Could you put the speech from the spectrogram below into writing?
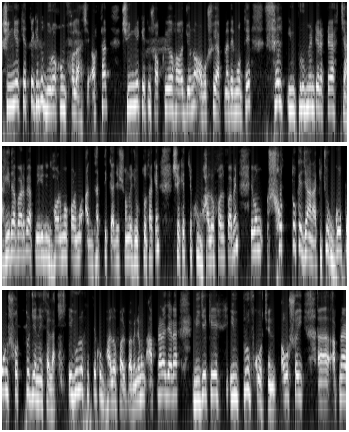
সিংহের ক্ষেত্রে কিন্তু দুরকম ফল আছে। অর্থাৎ সিংহে কেতু সক্রিয় হওয়ার জন্য অবশ্যই আপনাদের মধ্যে সেলফ ইমপ্রুভমেন্টের একটা চাহিদা বাড়বে। আপনি যদি ধর্ম, কর্ম, আধ্যাত্মিক কাজের সঙ্গে যুক্ত থাকেন, সেক্ষেত্রে খুব ভালো ফল পাবেন এবং সত্যকে জানা, কিছু গোপন সত্য জেনে ফেলা এগুলোর ক্ষেত্রে খুব ভালো ফল পাবেন। এবং আপনারা যারা নিজেকে ইমপ্রুভ করছেন, অবশ্যই আপনার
